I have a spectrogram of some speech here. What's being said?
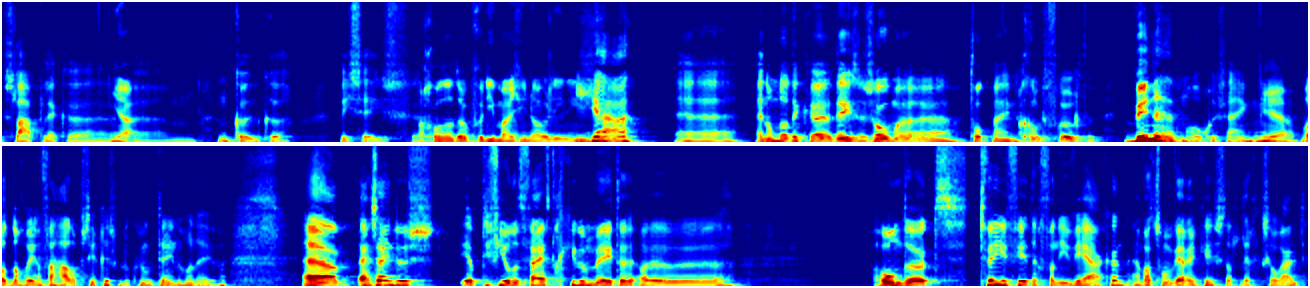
slaapplek, eh, Ja. ehm, een keuken, wc's. eh. maar gold dat ook voor die Maginot-linie? Ja, eh, en omdat ik eh, deze zomer tot mijn grote vreugde binnen heb mogen zijn, Ja. wat nog weer een verhaal op zich is, dat doe ik meteen nog wel even. Er zijn dus op die 450 kilometer eh 142 van die werken. En wat zo'n werk is, dat leg ik zo uit.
